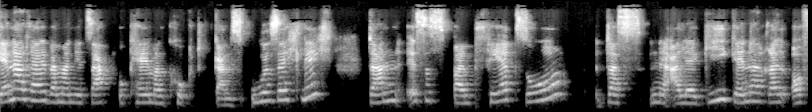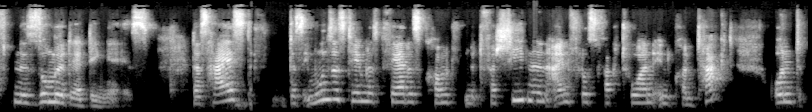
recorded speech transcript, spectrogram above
Generell, wenn man jetzt sagt, okay, man guckt ganz ursächlich, dann ist es beim Pferd so, dass eine Allergie generell oft eine Summe der Dinge ist. Das heißt, das Immunsystem des Pferdes kommt mit verschiedenen Einflussfaktoren in Kontakt und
